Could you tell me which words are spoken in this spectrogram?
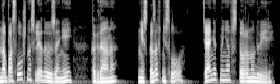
но послушно следую за ней, когда она, не сказав ни слова, тянет меня в сторону двери.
